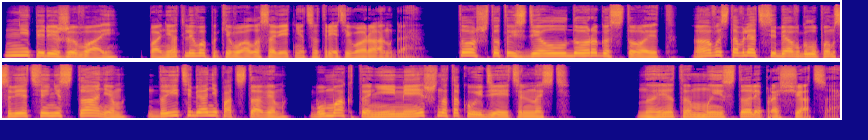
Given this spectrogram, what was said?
«Не переживай», – понятливо покивала советница третьего ранга. «То, что ты сделал, дорого стоит, а выставлять себя в глупом свете не станем, да и тебя не подставим. Бумаг-то не имеешь на такую деятельность». На этом мы и стали прощаться.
